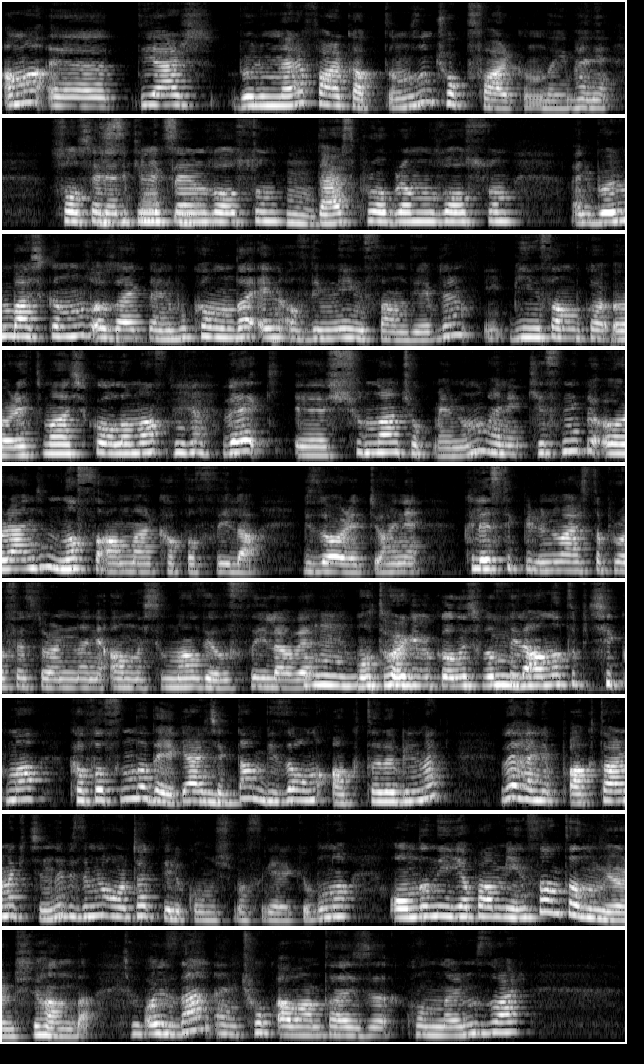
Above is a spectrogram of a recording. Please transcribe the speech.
Ama e, diğer bölümlere fark attığımızın çok farkındayım. Hani sosyal Disiplin etkinliklerimiz olsun, ders programımız olsun. Hani bölüm başkanımız özellikle hani bu konuda en azimli insan diyebilirim. Bir insanın bu kadar öğretme aşkı olamaz. Ve e, şundan çok memnunum. Hani kesinlikle öğrenci nasıl anlar kafasıyla bizi öğretiyor. Hani klasik bir üniversite profesörünün hani anlaşılmaz yazısıyla ve motor gibi konuşmasıyla anlatıp çıkma kafasında değil. Gerçekten bize onu aktarabilmek ve hani aktarmak için de bizimle ortak dili konuşması gerekiyor. Bunu ondan iyi yapan bir insan tanımıyorum şu anda. Çok o yüzden hani çok avantajlı konularımız var.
